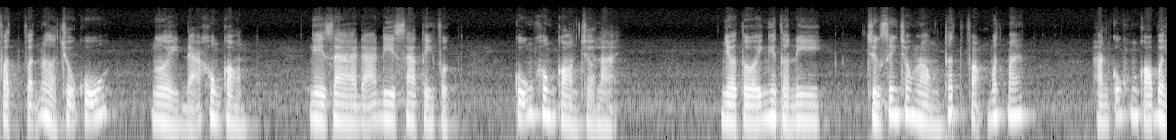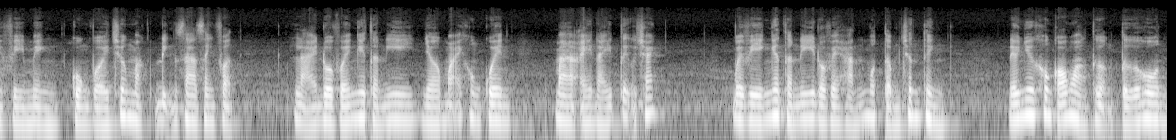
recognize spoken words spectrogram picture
vật vẫn ở chỗ cũ, Người đã không còn. Nghe ra đã đi xa Tây Vực, Cũng không còn trở lại. Nhớ tới Nghe Thần Y Trường sinh trong lòng thất vọng mất mát. Hắn cũng không có bởi vì mình cùng với Trương Mặc định ra danh phận, Lại đối với Nghe Thần Y nhớ mãi không quên Mà ấy nấy tự trách. Bởi vì Nghe Thần Y đối với hắn một tấm chân tình, Nếu như không có Hoàng thượng tứ hôn,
